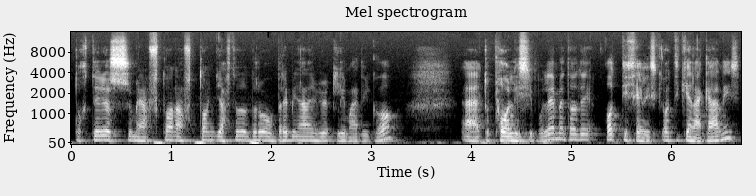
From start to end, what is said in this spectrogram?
το κτίριο σου με αυτόν, αυτόν και αυτόν τον τρόπο πρέπει να είναι βιοκλιματικό, του policy που λέμε, τότε ό,τι θέλεις, ό,τι και να κάνεις,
